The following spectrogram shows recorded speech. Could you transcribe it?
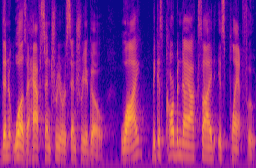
than it was a half century or a century ago. Why? Because carbon dioxide is plant food.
